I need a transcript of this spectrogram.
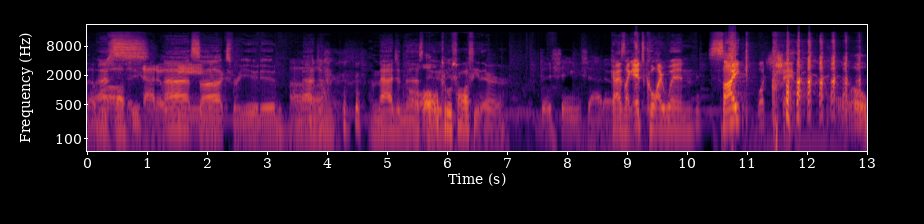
That was That's- saucy. That King. sucks for you, dude. Imagine, uh. imagine this, Oh, dude. too saucy there. The Shang Shadow. Guy's like, it's cool, I win. Psych. What's the shame? Oh,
